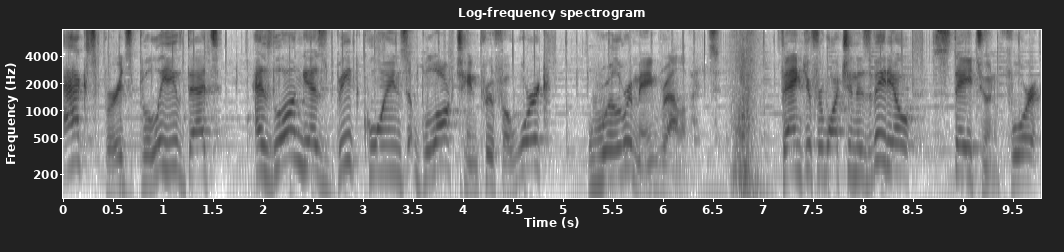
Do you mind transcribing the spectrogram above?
Experts believe that as long as Bitcoin's blockchain proof of work will remain relevant. Thank you for watching this video, stay tuned for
